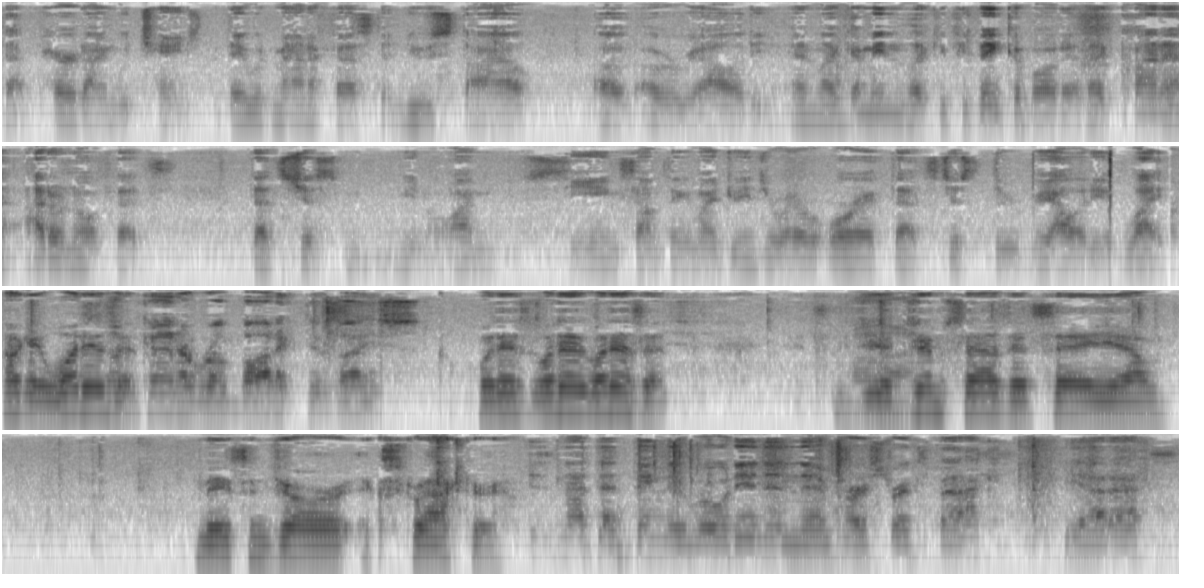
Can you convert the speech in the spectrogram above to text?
that paradigm would change. They would manifest a new style of, of a reality. And like, I mean, like if you think about it, that kind of, I don't know if that's, that's just, you know, I'm seeing something in my dreams or whatever, or if that's just the reality of life. okay, what is Some it? kind of robotic device. What is what is what is it? J- Jim says it's a um, mason jar extractor. Isn't that that thing they wrote in in The Empire Strikes Back? Yeah, that's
